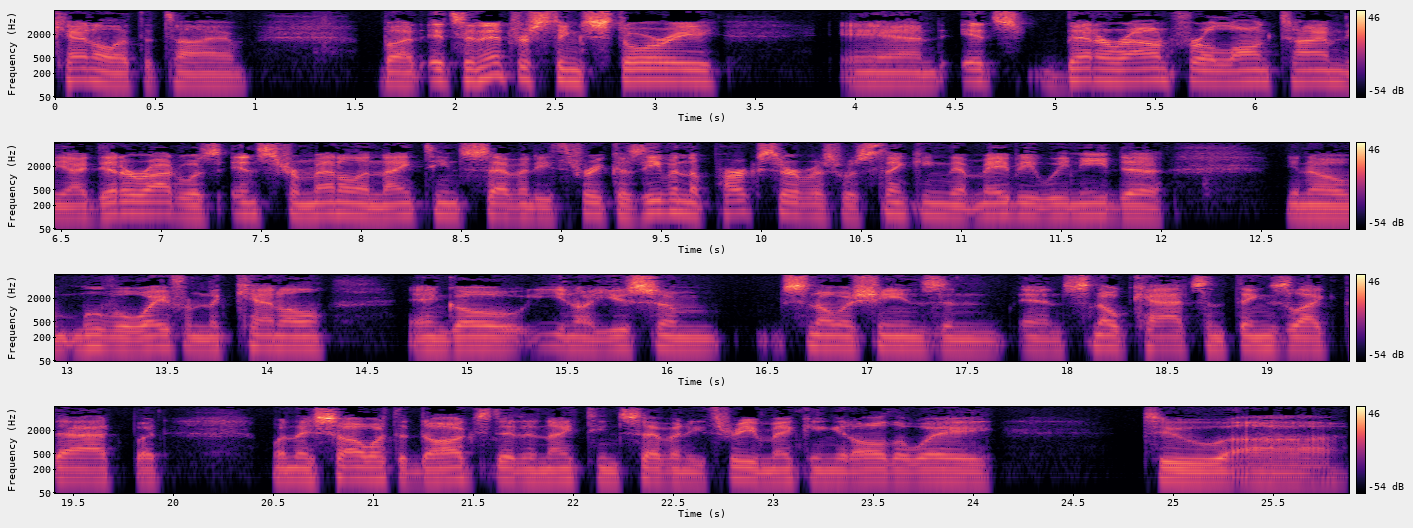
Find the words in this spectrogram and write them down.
kennel at the time. But it's an interesting story and it's been around for a long time. The Iditarod was instrumental in 1973 because even the Park Service was thinking that maybe we need to, you know, move away from the kennel and go, you know, use some snow machines and, and snow cats and things like that. But when they saw what the dogs did in 1973, making it all the way to uh,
